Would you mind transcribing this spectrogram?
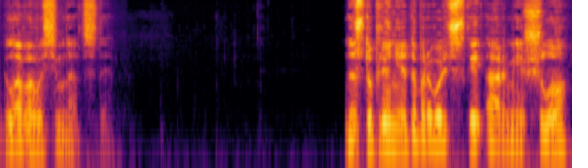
Глава 18. Наступление добровольческой армии шло,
